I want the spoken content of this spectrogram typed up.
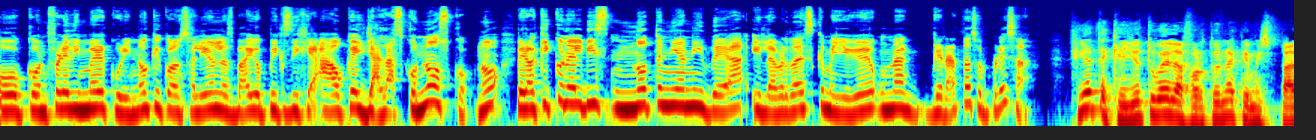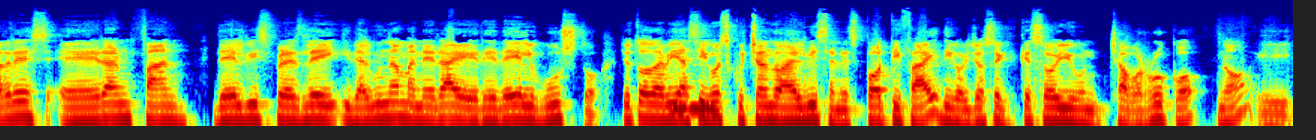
o con Freddie Mercury, ¿no? Que cuando salieron las biopics dije, ah, ok, ya las conozco, ¿no? Pero aquí con Elvis no tenía ni idea y la verdad es que me llegué una grata sorpresa. Fíjate que yo tuve la fortuna que mis padres eran fan de Elvis Presley y de alguna manera heredé el gusto. Yo todavía sigo escuchando a Elvis en Spotify. Digo, yo sé que soy un chaborruco, ¿no? Y,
